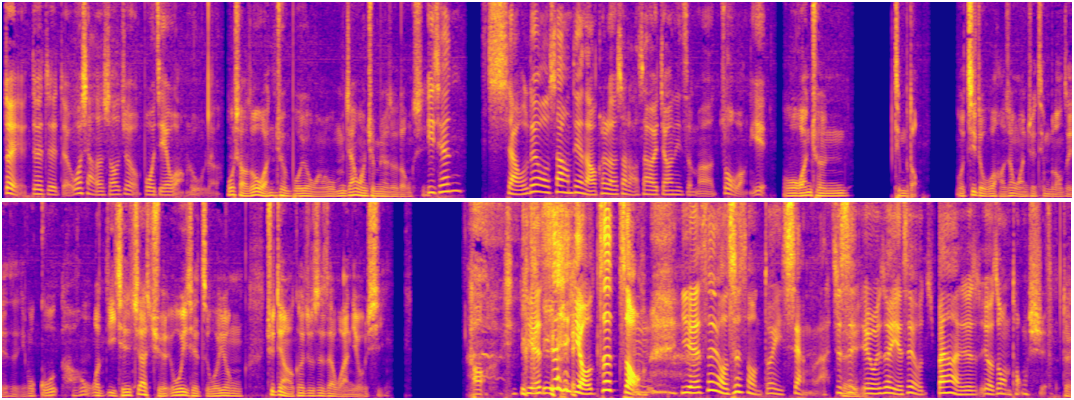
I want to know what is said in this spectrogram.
对对对对，我小的时候就有拨接网络了。我小时候完全不会用网络，我们家完全没有这个东西。以前小六上电脑课的时候，老师还会教你怎么做网页。我完全。听不懂，我记得我好像完全听不懂这件事情。我国好像我以前在学，我以前只会用去电脑课，就是在玩游戏。哦，也是有这种，也是有这种对象啦，就是因为说也是有班上有有这种同学。对，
